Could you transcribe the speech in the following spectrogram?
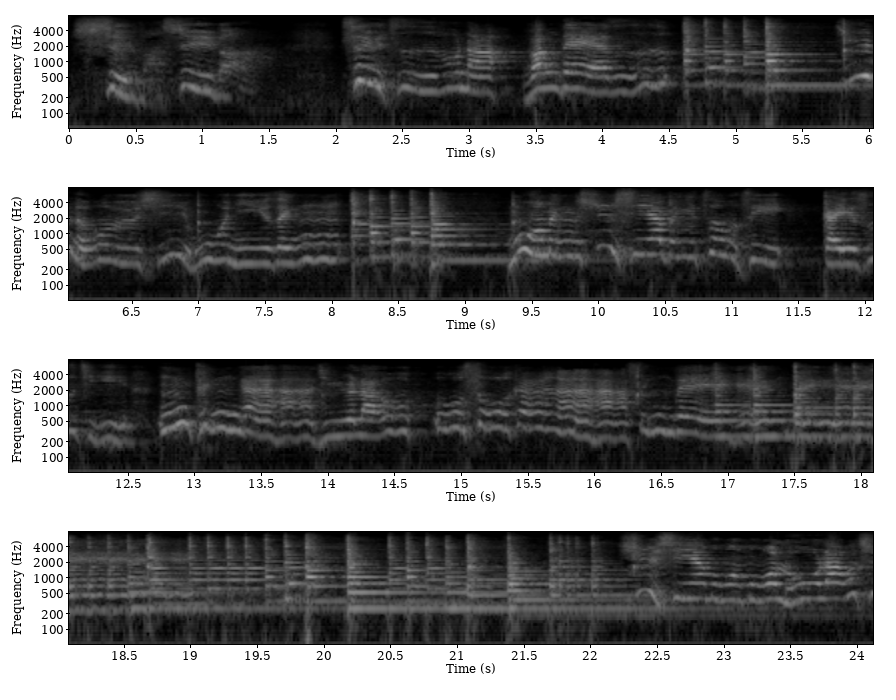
说吧说吧。手指无那王代是，举怒喜我女人，我们许先辈走在该时节，我听啊就老说个心悲。许仙默默路老去，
